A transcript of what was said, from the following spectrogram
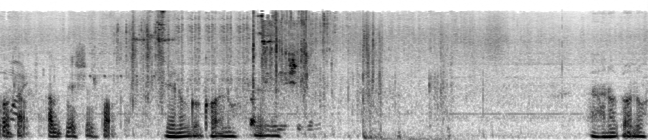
Or that ammunition box. Yeah, not got quite enough. Got Yeah, the yeah. issues on it. Ah, not got enough.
